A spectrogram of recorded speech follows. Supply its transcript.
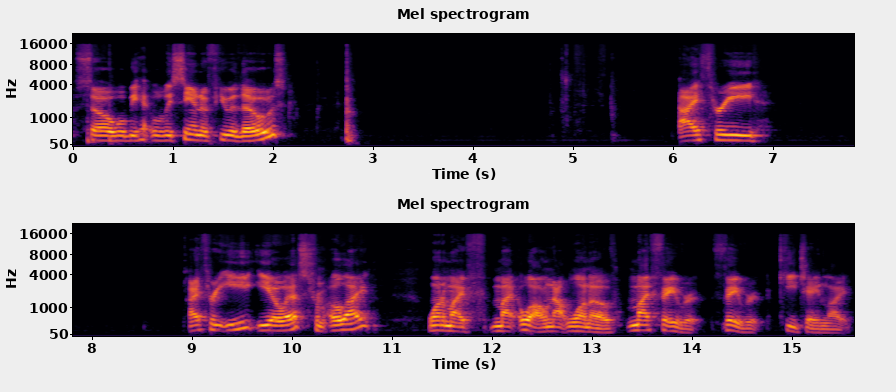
So we'll be we'll be seeing a few of those. i3 i3e EOS from Olight. One of my my well, not one of my favorite favorite keychain light.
